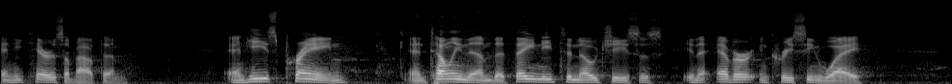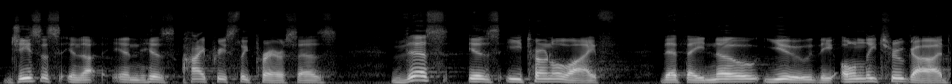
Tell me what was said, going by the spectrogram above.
and he cares about them. And he's praying and telling them that they need to know Jesus in an ever increasing way. Jesus, in, the, in his high priestly prayer, says, This is eternal life, that they know you, the only true God,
